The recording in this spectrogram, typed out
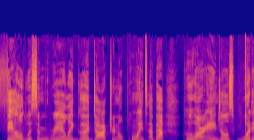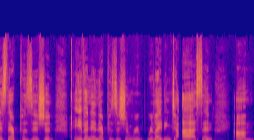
filled with some really good doctrinal points about who are angels, what is their position, even in their position re- relating to us, and um,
